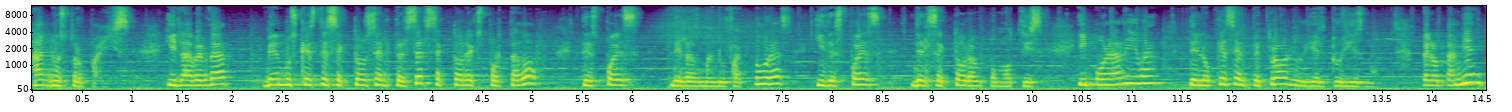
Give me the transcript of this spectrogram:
a nuestro país. Y la verdad, vemos que este sector es el tercer sector exportador, después de las manufacturas y después del sector automotriz y por arriba de lo que es el petróleo y el turismo. Pero también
